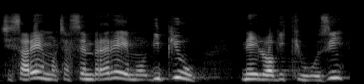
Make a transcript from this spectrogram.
ci saremo, ci assembreremo di più nei luoghi chiusi,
